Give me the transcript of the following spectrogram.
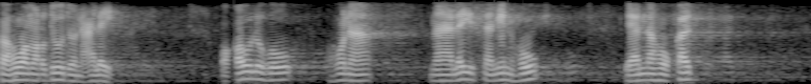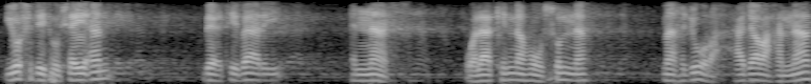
فهو مردود عليه. وقوله هنا ما ليس منه لأنه قد يحدث شيئا باعتبار الناس ولكنه سنة مهجورة هجرها الناس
